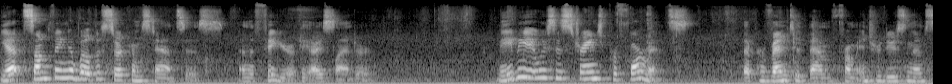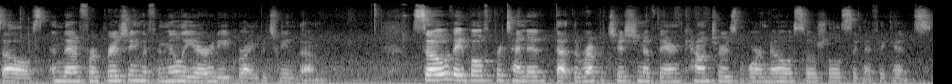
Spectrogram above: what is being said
Yet something about the circumstances and the figure of the Icelander. Maybe it was his strange performance that prevented them from introducing themselves and therefore bridging the familiarity growing between them. So they both pretended that the repetition of their encounters bore no social significance.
